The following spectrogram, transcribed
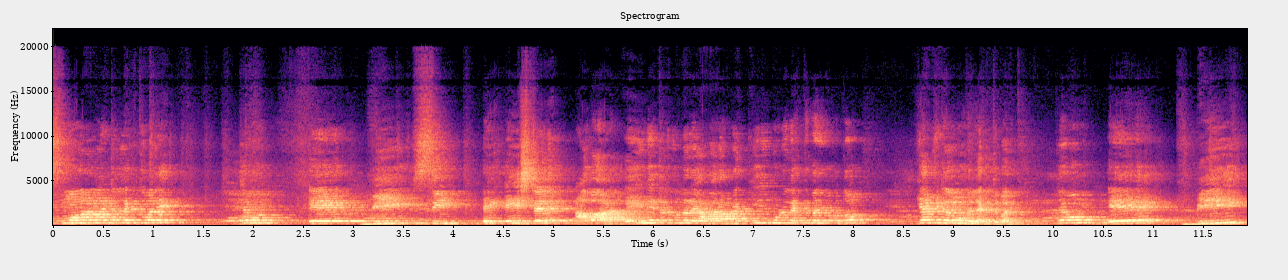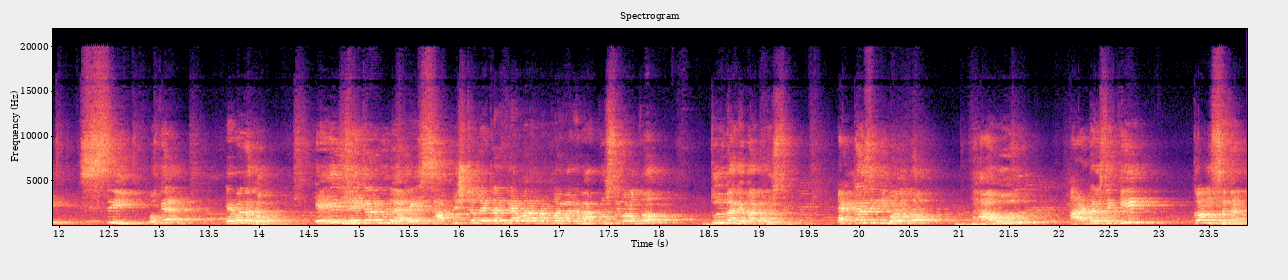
স্মলার লেটার লিখতে পারি, যেমন এ বি সি এই এই স্টাইলে আবার এই লেটারগুলো আবার আমরা কি মোডে লিখতে পারি বলতো? ক্যাপিটাল মোডে লিখতে পারি। যেমন এ বি সি ওকে এবার দেখো, এই লেটারগুলো এই ছাব্বিশটা লেটারকে আবার আমরা কয় ভাগে ভাগ করছি বলতো? দুই ভাগে ভাগ করছি। একটা আছে কি বলতো? ভাউল আর একটা হচ্ছে কি? কনসোনেন্ট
